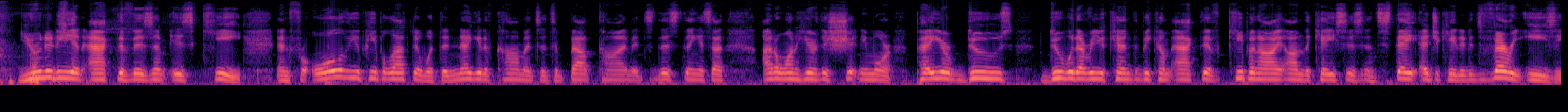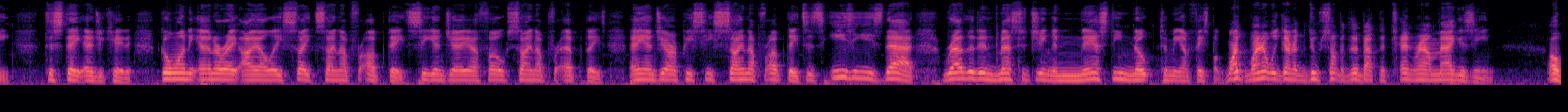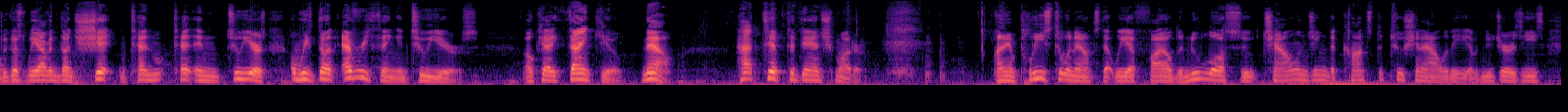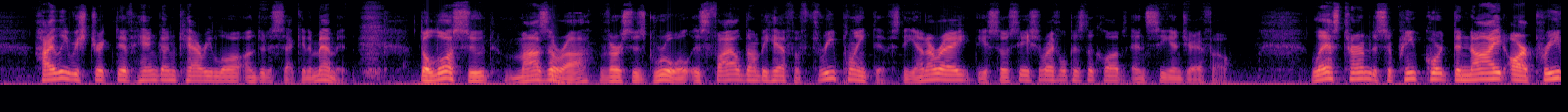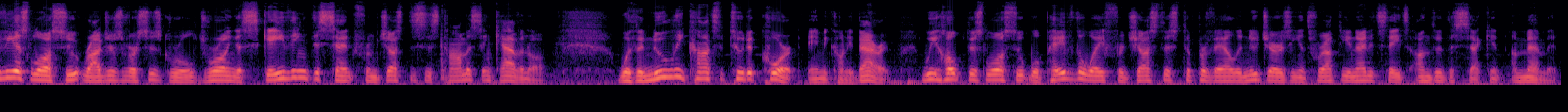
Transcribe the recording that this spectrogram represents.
Unity and activism is key. And for all of you people out there with the negative comments, it's about time, it's this thing, it's that. I don't want to hear this shit anymore. Pay your dues, do whatever you can to become active, keep an eye on the cases, and stay educated. It's very easy to stay educated. Go on the NRA ILA site, sign up for updates. CNJFO, sign up for updates. ANJRPC, sign up for updates. It's easy as that, rather than messaging a nasty note to me on Facebook. Why, when are we going to do something about the 10 round magazine? Oh, because we haven't done shit in 10, 10 in two years. We've done everything in two years. Okay, thank you. Now, hat tip to Dan Schmutter. I am pleased to announce that we have filed a new lawsuit challenging the constitutionality of New Jersey's highly restrictive handgun carry law under the Second Amendment. The lawsuit, Mazahreh versus Grewal, is filed on behalf of three plaintiffs the NRA, the Association of Rifle Pistol Clubs, and CNJFO. Last term, the Supreme Court denied our previous lawsuit, Rogers versus Grewal, drawing a scathing dissent from Justices Thomas and Kavanaugh. With a newly constituted court, Amy Coney Barrett, we hope this lawsuit will pave the way for justice to prevail in New Jersey and throughout the United States under the Second Amendment.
